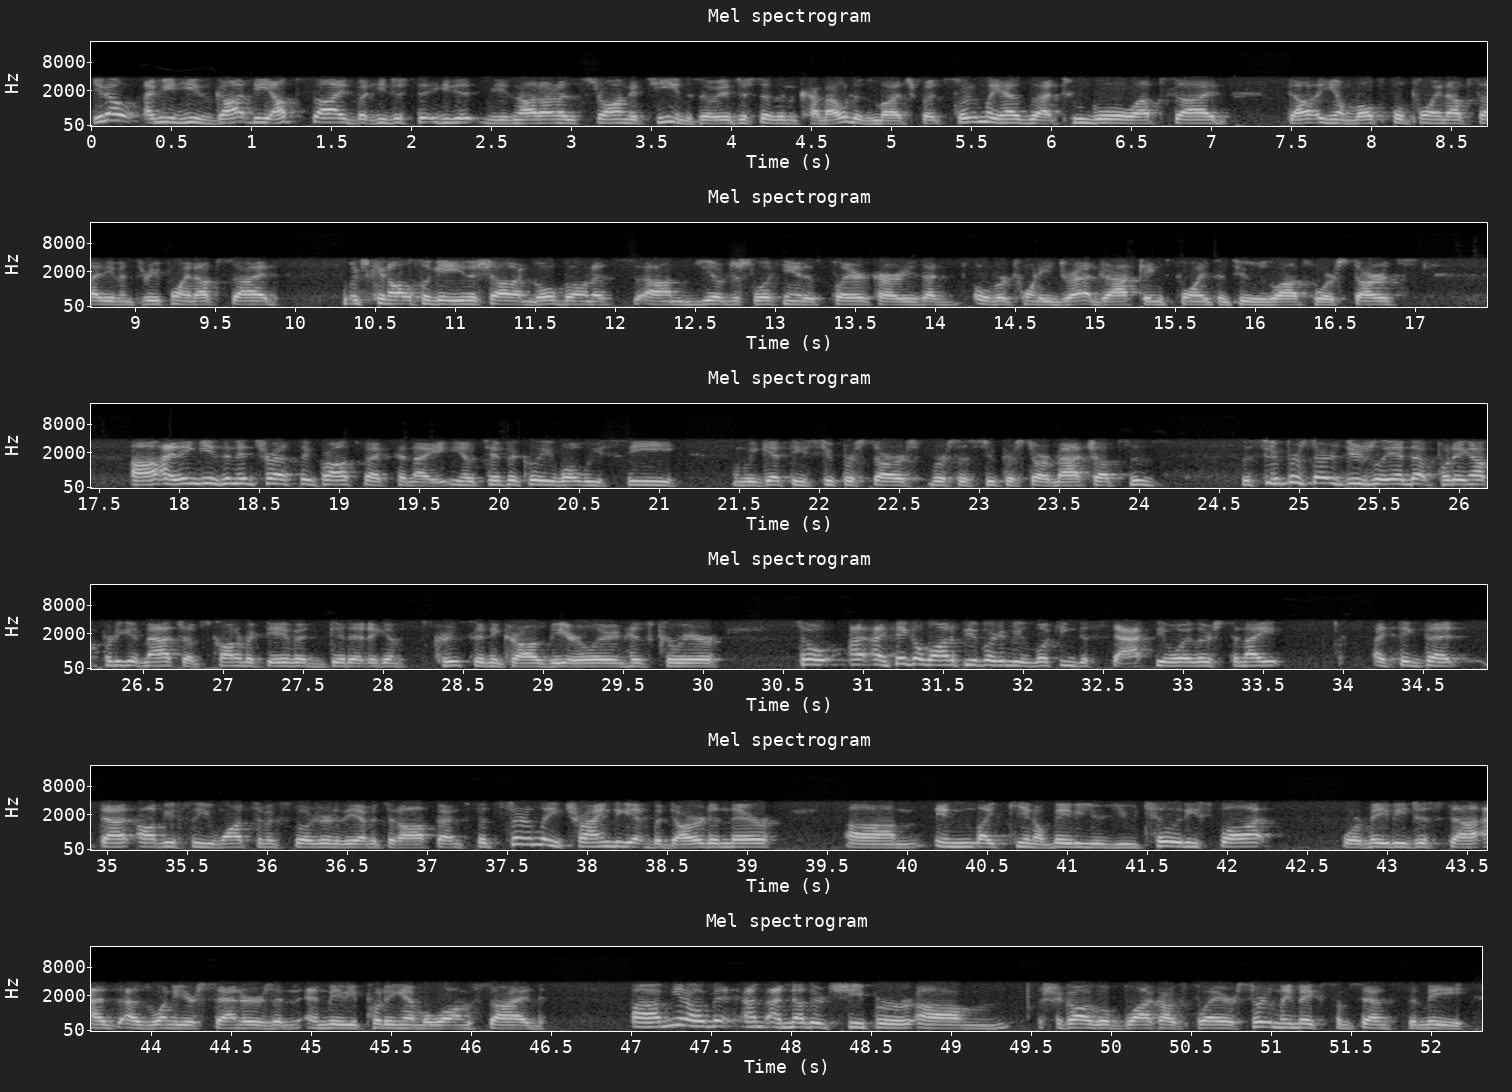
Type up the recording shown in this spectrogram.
you know, I mean, he's got the upside, but he just he, he's not on as strong a team, so it just doesn't come out as much. But certainly has that two goal upside, you know, multiple point upside, even three point upside, which can also get you the shot on goal bonus. Um, you know, just looking at his player card, he's had over 20 dra- DraftKings points in two of his last four starts. Uh, I think he's an interesting prospect tonight. You know, typically what we see when we get these superstars versus superstar matchups is the superstars usually end up putting up pretty good matchups. Connor McDavid did it against Sidney Crosby earlier in his career. So I, I think a lot of people are going to be looking to stack the Oilers tonight. I think that that obviously you want some exposure to the Edmonton offense, but certainly trying to get Bedard in there um, in like you know maybe your utility spot or maybe just uh, as as one of your centers and, and maybe putting him alongside um, you know another cheaper um, Chicago Blackhawks player certainly makes some sense to me.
